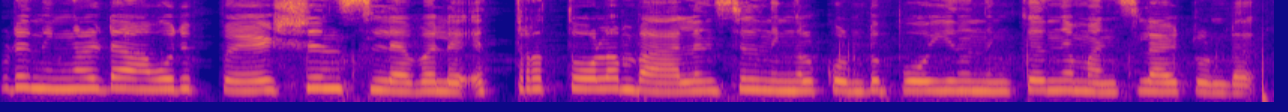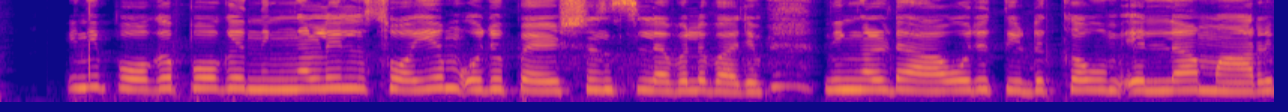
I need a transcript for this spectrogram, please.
ഇവിടെ നിങ്ങളുടെ ആ ഒരു പേഷ്യൻസ് ലെവൽ എത്രത്തോളം ബാലൻസിൽ നിങ്ങൾ കൊണ്ടുപോയി എന്ന് നിങ്ങൾക്ക് തന്നെ മനസ്സിലായിട്ടുണ്ട്. ഇനി പോകെ പോകെ നിങ്ങളിൽ സ്വയം ഒരു പേഷ്യൻസ് ലെവൽ വരും. നിങ്ങളുടെ ആ ഒരു തിടുക്കവും എല്ലാം മാറി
